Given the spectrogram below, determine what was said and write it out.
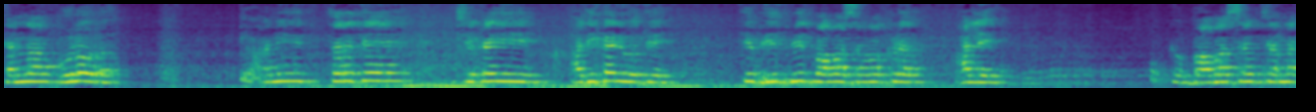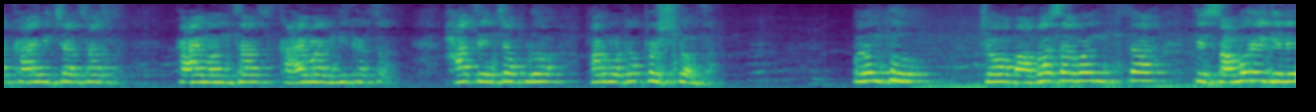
त्यांना बोलवलं. आणि तर ते जे काही अधिकारी होते ते भीत भीत बाबासाहेबाकडं आले. बाबासाहेब त्यांना काय विचारतात काय म्हणतात काय मागणी करतात हा त्यांच्या पुढं फार मोठा प्रश्न होता. परंतु जेव्हा बाबासाहेबांचा ते सामोरे गेले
